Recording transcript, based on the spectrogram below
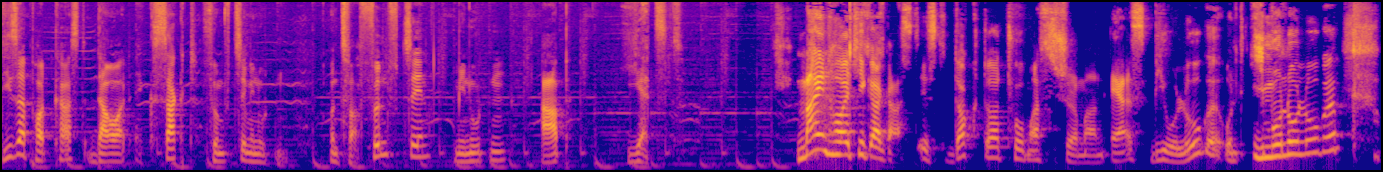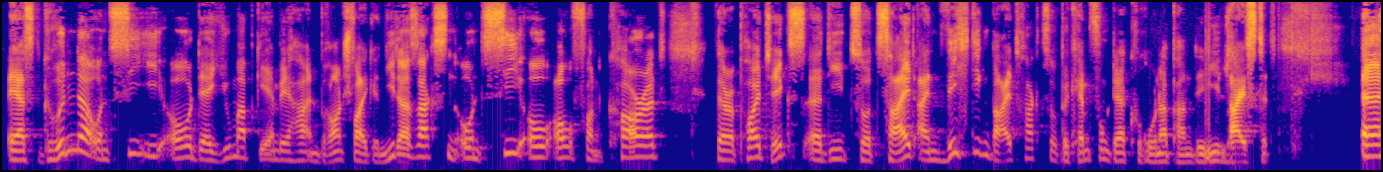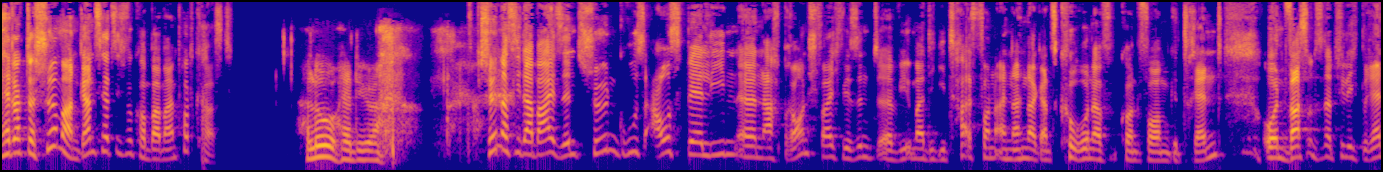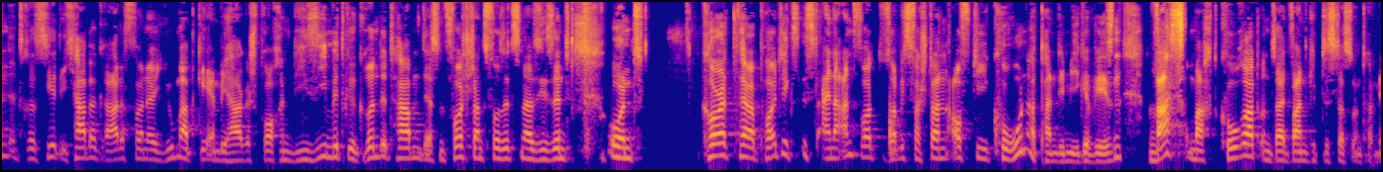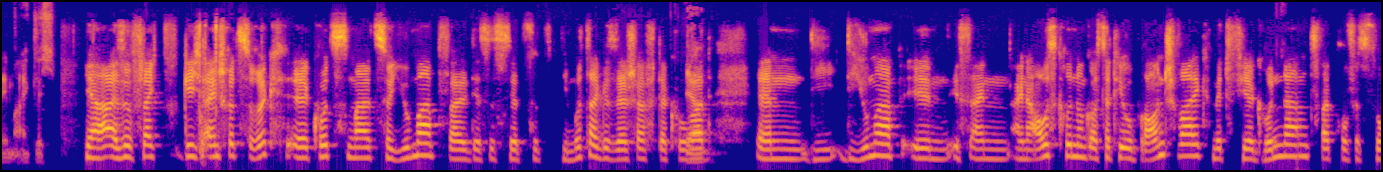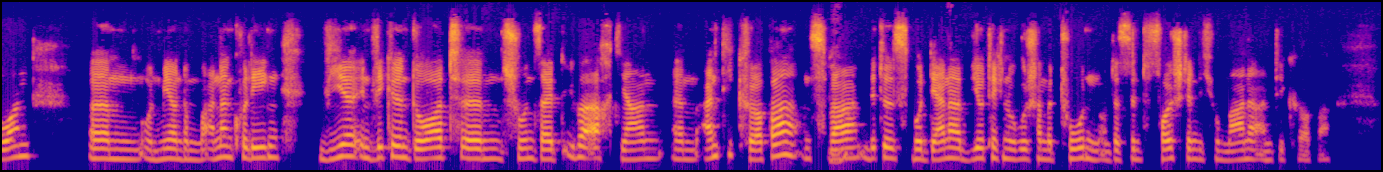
Dieser Podcast dauert exakt 15 Minuten. Und zwar 15 Minuten ab jetzt. Mein heutiger Gast ist Dr. Thomas Schirmann. Er ist Biologe und Immunologe. Er ist Gründer und CEO der UMAP GmbH in Braunschweig in Niedersachsen und COO von Corat Therapeutics, äh, die zurzeit einen wichtigen Beitrag zur Bekämpfung der Corona-Pandemie leistet. Äh, Herr Dr. Schürmann, ganz herzlich willkommen bei meinem Podcast. Hallo, Herr Dürr. Schön, dass Sie dabei sind. Schönen Gruß aus Berlin äh, nach Braunschweig. Wir sind äh, wie immer digital voneinander ganz Corona-konform getrennt. Und was uns natürlich brennend interessiert, ich habe gerade von der UMAP GmbH gesprochen, die Sie mitgegründet haben, dessen Vorstandsvorsitzender Sie sind. Und Corat Therapeutics ist eine Antwort, so habe ich es verstanden, auf die Corona-Pandemie gewesen. Was macht Corat und seit wann gibt es das Unternehmen eigentlich? Ja, also vielleicht gehe ich einen Schritt zurück, äh, kurz mal zur UMAP, weil das ist jetzt die Muttergesellschaft der Corat. Ja. Ähm, die, die UMAP ähm, ist ein, eine Ausgründung aus der TU Braunschweig mit vier Gründern, zwei Professoren ähm, und mir und einem anderen Kollegen. Wir entwickeln dort ähm, schon seit über acht Jahren ähm, Antikörper, und zwar mhm. mittels moderner biotechnologischer Methoden. Und das sind vollständig humane Antikörper.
